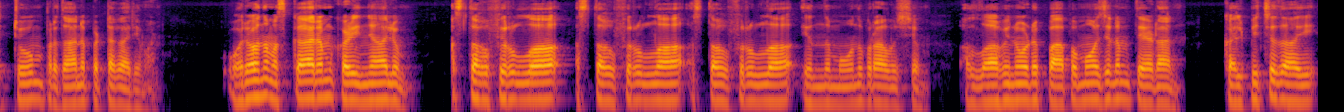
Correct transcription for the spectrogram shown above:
ഏറ്റവും പ്രധാനപ്പെട്ട കാര്യമാണ്. ഓരോ നമസ്കാരം കഴിഞ്ഞാലും അസ്തഗ്ഫിറുല്ലാ അസ്തഗ്ഫിറുല്ലാ അസ്തഗ്ഫിറുല്ലാ എന്ന് മൂന്ന് പ്രാവശ്യം അള്ളാഹുവിനോട് പാപമോചനം തേടാൻ കൽപ്പിച്ചതായി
